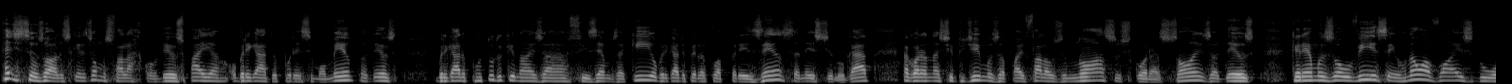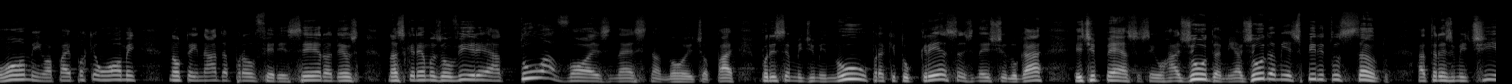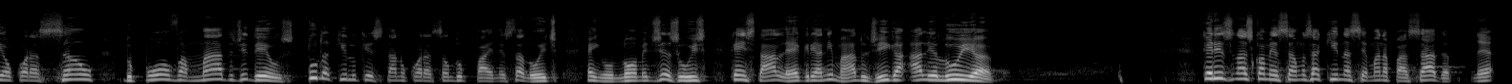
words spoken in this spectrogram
Feche seus olhos, queridos, vamos falar com Deus. Pai, obrigado por esse momento, Deus. Obrigado por tudo que nós já fizemos aqui. Obrigado pela tua presença neste lugar. Agora nós te pedimos, ó Pai, fala aos nossos corações, ó Deus. Queremos ouvir, Senhor, não a voz do homem, ó Pai, porque o homem não tem nada para oferecer, ó Deus. Nós queremos ouvir é a tua voz nesta noite, ó Pai. Por isso eu me diminuo para que tu cresças neste lugar e te peço, Senhor, ajuda-me, ajuda-me, Espírito Santo, a transmitir ao coração do povo amado de Deus tudo aquilo que está no coração do Pai nesta noite, em o nome de Jesus. Quem está alegre e animado, diga aleluia. Queridos, nós começamos aqui na semana passada, né?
